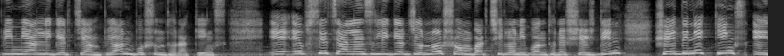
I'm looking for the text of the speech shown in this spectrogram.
প্রিমিয়ার লিগের champion Bashundhara Kings. AFC challenge লিগের জন্য সোমবার ছিল নিবন্ধনের শেষ দিন। সেই দিনই কিংস এই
